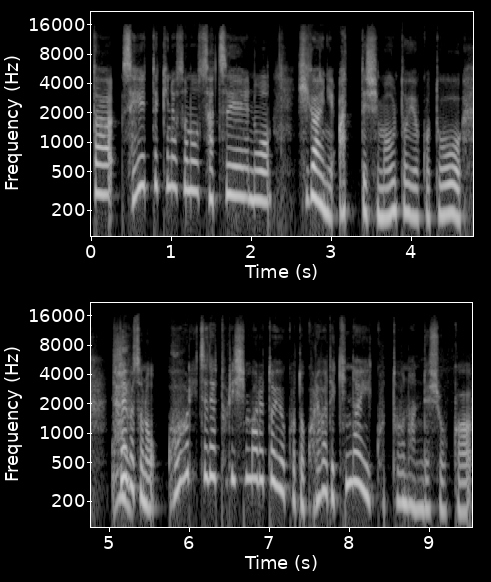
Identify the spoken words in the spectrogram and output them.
た性的なその撮影の被害に遭ってしまうということを例えばその法律で取り締まるということこれはできないことなんでしょうか？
